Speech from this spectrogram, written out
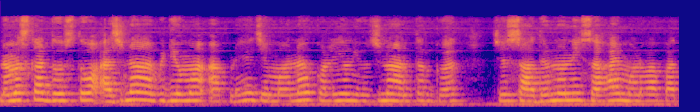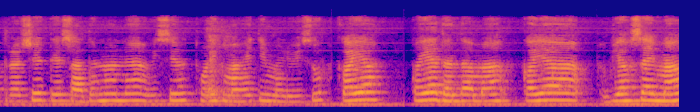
નમસ્કાર દોસ્તો, આજના આ વિડીયોમાં આપણે જે માનવ કલ્યાણ યોજના અંતર્ગત જે સાધનોની સહાય મળવાપાત્ર છે તે સાધનોના વિશે થોડીક માહિતી મેળવીશું. કયા કયા ધંધામાં, કયા વ્યવસાયમાં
